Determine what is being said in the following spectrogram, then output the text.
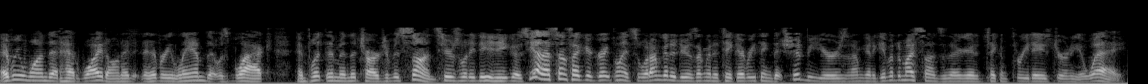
every one that had white on it, and every lamb that was black, and put them in the charge of his sons. Here's what he did. He goes, Yeah, that sounds like a great plan. So what I'm going to do is I'm going to take everything that should be yours, and I'm going to give it to my sons, and they're going to take them three days' journey away.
